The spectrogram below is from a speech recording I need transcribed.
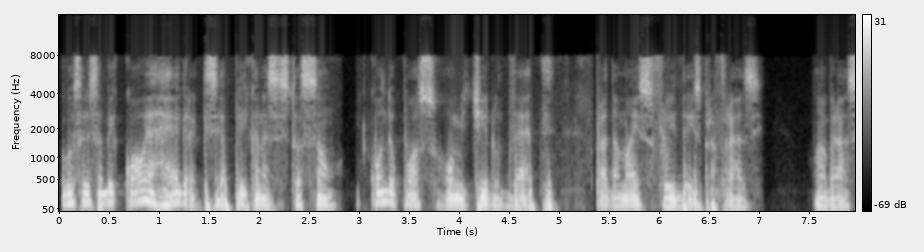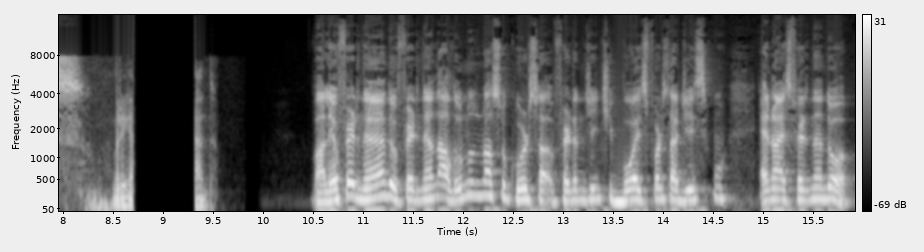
eu gostaria de saber qual é a regra que se aplica nessa situação e quando eu posso omitir o that para dar mais fluidez para a frase. Um abraço. Obrigado. Valeu, Fernando. Fernando, aluno do nosso curso. Fernando, gente boa, esforçadíssimo. É nóis, Fernando.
